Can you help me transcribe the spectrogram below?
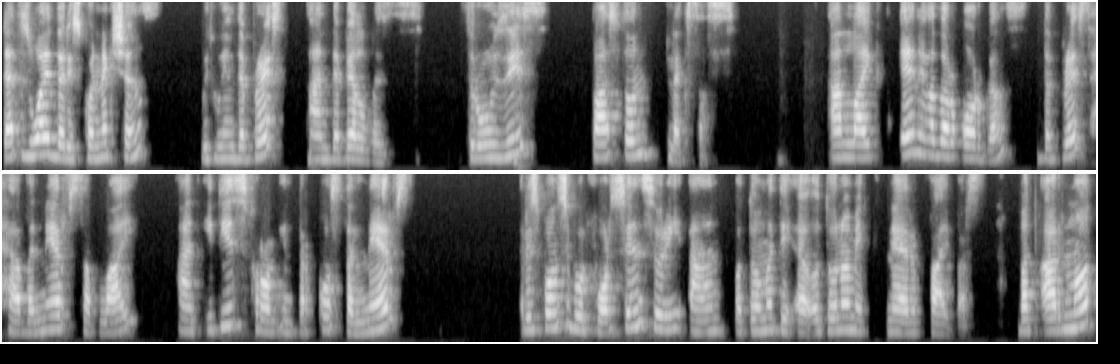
That is why there is connections between the breast and the pelvis through this Batson plexus. Unlike any other organs, the breast have a nerve supply and it is from intercostal nerves responsible for sensory and automatic, uh, autonomic nerve fibers, but are not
